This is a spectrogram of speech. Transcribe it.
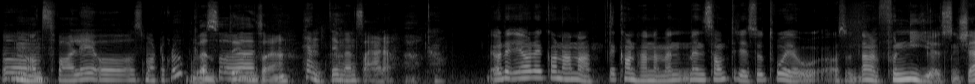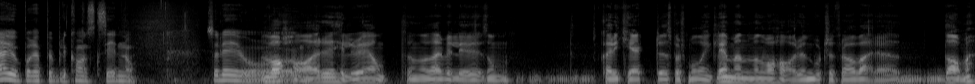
og ansvarlig og smart og klok. Og så hente inn den seieren, ja. Ja det, ja, det kan hende. Det kan hende. Men, men samtidig så tror jeg jo altså, Den fornyelsen skjer jo på republikansk side nå. Så det er jo Hva har Hillary annet enn Det er veldig sånn karikert eh, spørsmål, egentlig. Men, men hva har hun bortsett fra å være dame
